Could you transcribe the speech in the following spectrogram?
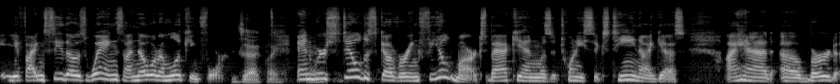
If I can see those wings, I know what I'm looking for. Exactly. And we're still discovering field marks. Back in, was it 2016, I guess? I had a bird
